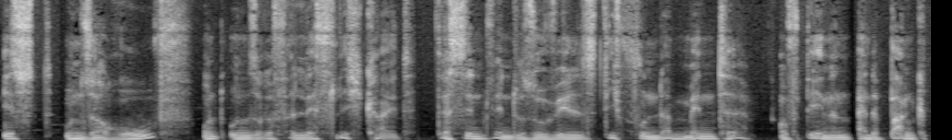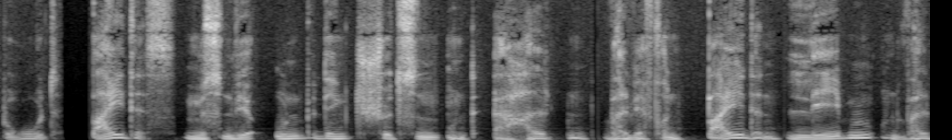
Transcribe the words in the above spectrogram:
ist unser Ruf und unsere Verlässlichkeit. Das sind, wenn du so willst, die Fundamente, auf denen eine Bank beruht. Beides müssen wir unbedingt schützen und erhalten, weil wir von beiden leben und weil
